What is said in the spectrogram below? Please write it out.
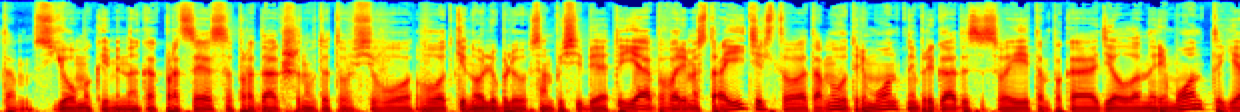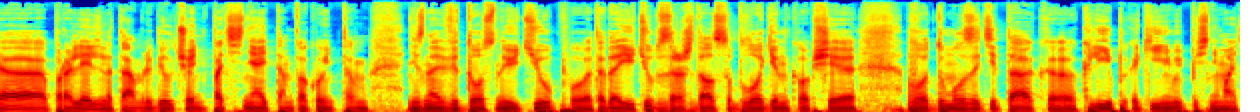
там съемок именно, как процесса, продакшн, вот этого всего. Вот, кино люблю сам по себе себе. Я во время строительства, там, ну вот ремонтные бригады со своей, там, пока делала на ремонт, я параллельно там любил что-нибудь подснять, там, какой-нибудь там, не знаю, видос на YouTube. Тогда YouTube зарождался, блогинг вообще, вот, думал зайти так, э, клипы какие-нибудь поснимать.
